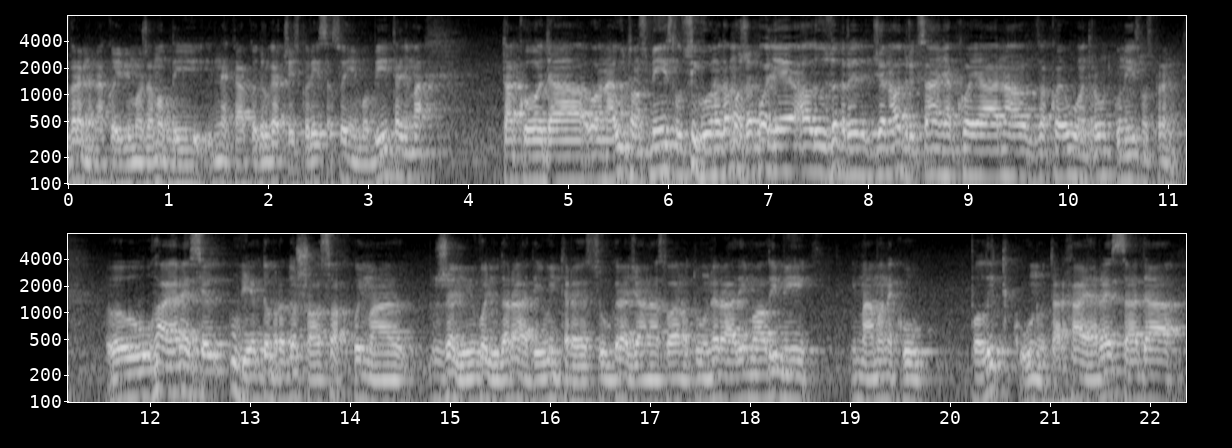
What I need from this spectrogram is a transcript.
vremena koji bi možda mogli nekako drugačije iskoristiti svojim obiteljima. Tako da, ona, u tom smislu sigurno da može bolje, ali uz određena odricanja koja, na, za koje u ovom trenutku nismo spremni. U HRS je uvijek dobro došao svako ko ima želju i volju da radi u interesu građana, stvarno tu ne radimo, ali mi imamo neku politiku unutar HRS-a da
